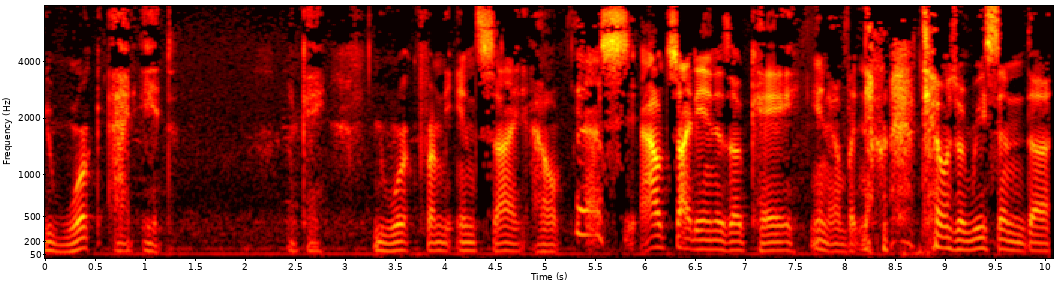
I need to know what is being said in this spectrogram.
You work at it. Okay. You work from the inside out. Yes, outside in is okay, you know, but there was a recent uh,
